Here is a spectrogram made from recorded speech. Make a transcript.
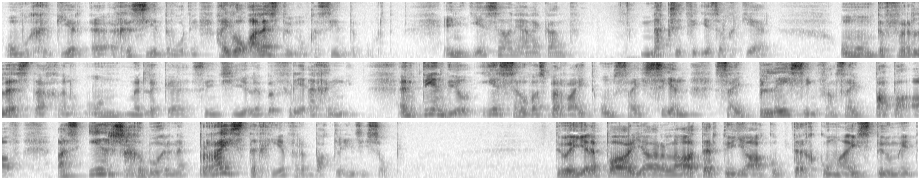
om gekeer uh, geseën te word nie. Hy wou alles doen om geseën te word. En Esau aan die ander kant niks het vir Esau gekeer om hom te verlustig in onmiddellike sensuele bevrediging nie. Inteendeel, Esau was bereid om sy seun, sy blessing van sy pappa af as eersgeborene prys te gee vir 'n baklensie sop. Toe 'n hele paar jaar later toe Jakob terugkom huis toe met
